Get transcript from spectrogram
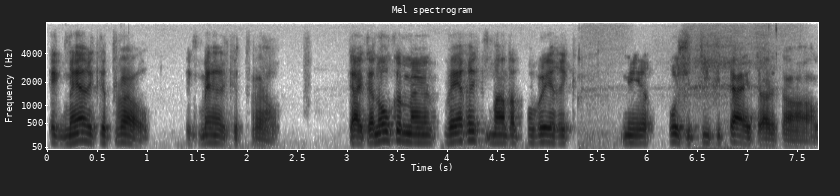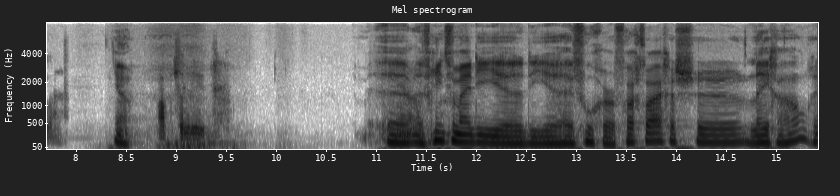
ik merk het wel. Ik merk het wel. Kijk, en ook in mijn werk, maar daar probeer ik meer positiviteit uit te halen. Ja. Absoluut. Eh, Een vriend van mij die, eh, die eh, heeft vroeger vrachtwagens eh leeggehaald hè?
